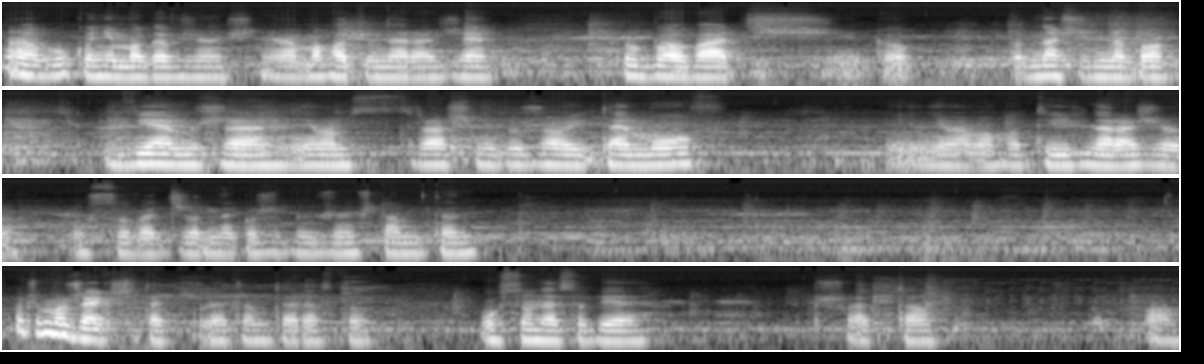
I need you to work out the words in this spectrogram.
A łuku nie mogę wziąć, nie mam ochoty na razie próbować go podnosić, no bo wiem, że nie mam strasznie dużo itemów i nie mam ochoty ich na razie usuwać żadnego, żeby wziąć tamten. Choć może jak się tak leczą teraz, to usunę sobie na przykład to. O.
